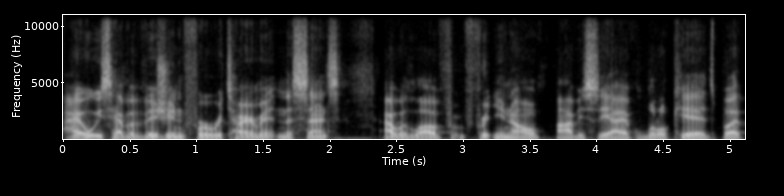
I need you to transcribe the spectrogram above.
I always have a vision for retirement in the sense I would love for, for, you know, obviously I have little kids, but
